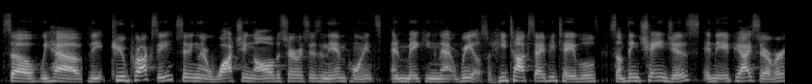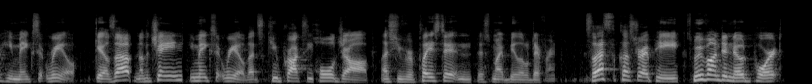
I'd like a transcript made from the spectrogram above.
So we have the kube proxy sitting there watching all the services in the endpoints and making that real. So he talks to IP tables, something changes in the API server, he makes it real. Scales up, another change, he makes it real. That's kubeproxy's whole job, unless you've replaced it, and this might be a little different. So that's the cluster IP. Let's move on to node port.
